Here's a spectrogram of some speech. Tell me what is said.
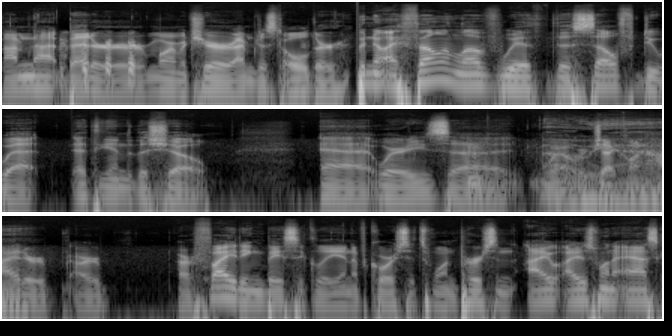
I'm not better or more mature. I'm just older. But no, I fell in love with the self duet at the end of the show, uh, where he's uh, well, Oh, where Jekyll and. Hyde are, are are fighting basically, and of course it's one person. I I just want to ask,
